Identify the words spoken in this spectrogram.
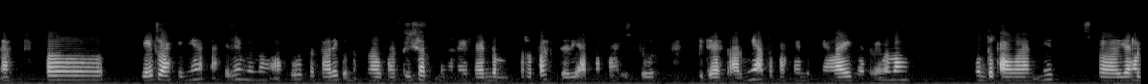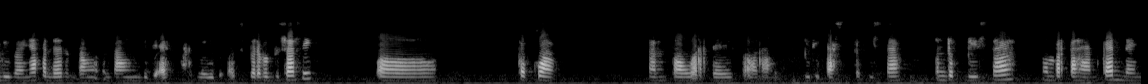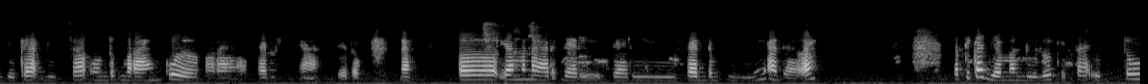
Nah uh, ya itu akhirnya akhirnya memang aku tertarik untuk melakukan riset mengenai fandom terlepas dari apakah itu BTS Army atau fandom yang lain ya tapi memang untuk awalan ini uh, yang lebih banyak adalah tentang tentang BTS Army gitu kan. Seberapa besar sih uh, kekuatan power dari seorang BTS untuk bisa untuk bisa mempertahankan dan juga bisa untuk merangkul para fansnya gitu. Nah, uh, yang menarik dari dari fandom ini adalah ketika zaman dulu kita itu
